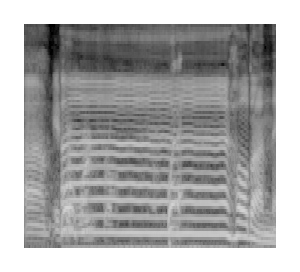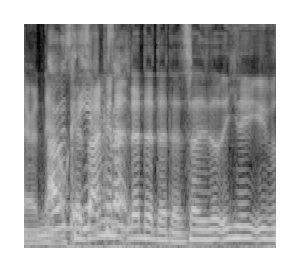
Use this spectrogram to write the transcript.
Um, if it weren't for Uh, hold on there now, because yeah, I'm gonna. I da- da- da- da- so you- you-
